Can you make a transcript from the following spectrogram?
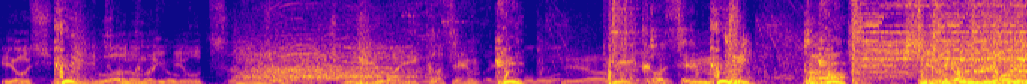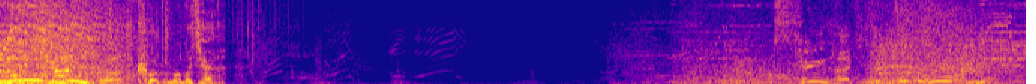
よしに頼むよ君は行かせん行かせんこのままじゃ。深海之盾喷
